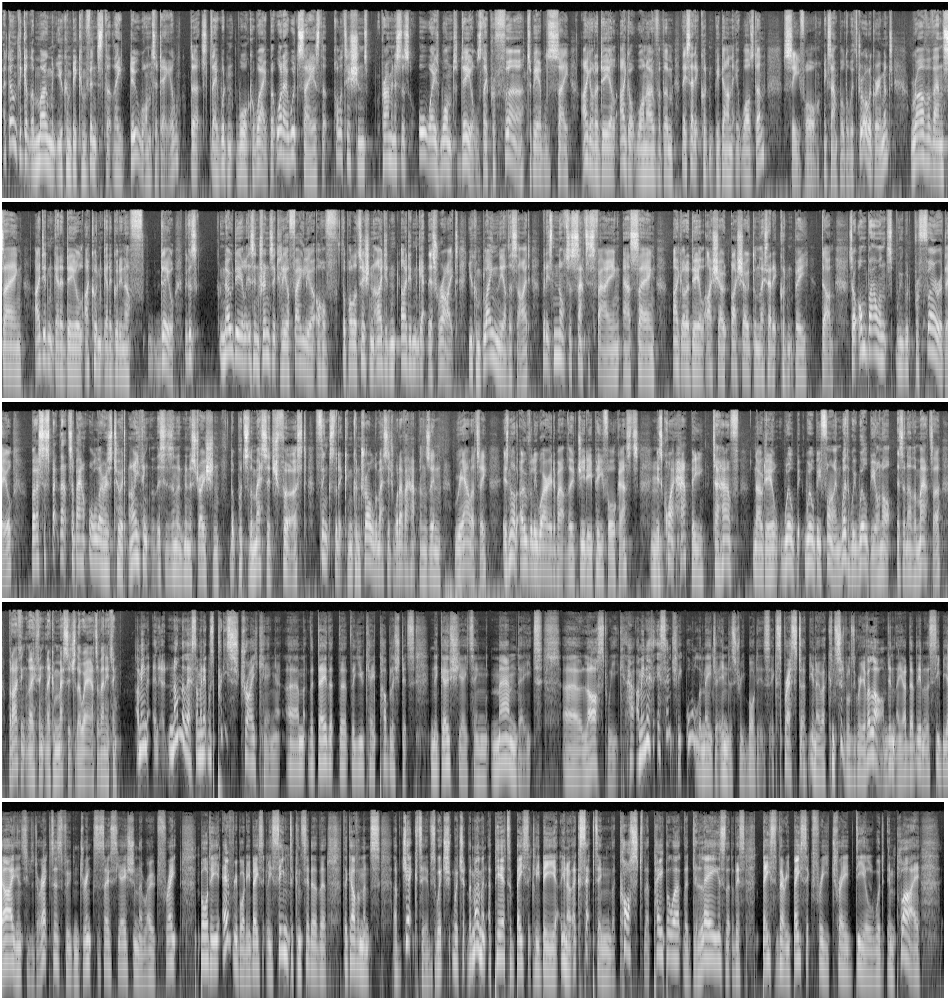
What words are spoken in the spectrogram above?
I don't think at the moment you can be convinced that they do want a deal, that they wouldn't walk away. But what I would say is that politicians Prime ministers always want deals. They prefer to be able to say, I got a deal, I got one over them. They said it couldn't be done, it was done. See, for example, the withdrawal agreement, rather than saying, I didn't get a deal, I couldn't get a good enough deal. Because no deal is intrinsically a failure of the politician. I didn't I didn't get this right. You can blame the other side, but it's not as satisfying as saying I got a deal, I showed I showed them they said it couldn't be done. So, on balance, we would prefer a deal, but I suspect that's about all there is to it. I think that this is an administration that puts the message first, thinks that it can control the message, whatever happens in reality, is not overly worried about the GDP forecasts, mm. is quite happy to have no deal, will be, will be fine. Whether we will be or not is another matter, but I think they think they can message their way out of anything. I mean, nonetheless, I mean, it was pretty striking um, the day that the, the UK published its negotiating mandate uh, last week. I mean, essentially, all the major industry bodies expressed, a, you know, a considerable degree of alarm, didn't they? You the, you know, the CBI, the Institute of Directors, Food and Drinks Association, the Road Freight Body. Everybody basically seemed to consider the the government's objectives, which which at the moment appear to basically be, you know, accepting the cost, the paperwork the delays that this base, very basic free trade deal would imply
